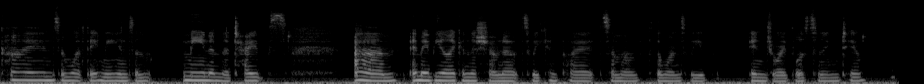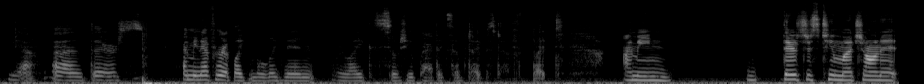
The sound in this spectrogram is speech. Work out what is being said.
kinds and what they means and mean and the types. Um, and maybe like in the show notes, we can put some of the ones we've enjoyed listening to. Yeah. Uh, there's, I mean, I've heard of like malignant or like sociopathic subtype stuff, but I mean, there's just too much on it.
